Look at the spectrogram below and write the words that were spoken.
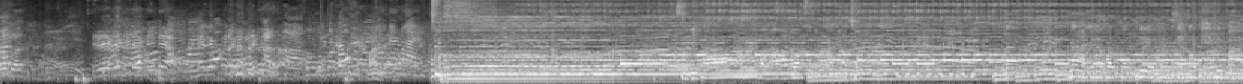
มัอะสวัสดีครับของเราน้องสุดท้ายชมหน้าหน้าจะเป็นคนคงที่เสียงเขาตีขึ้นมา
